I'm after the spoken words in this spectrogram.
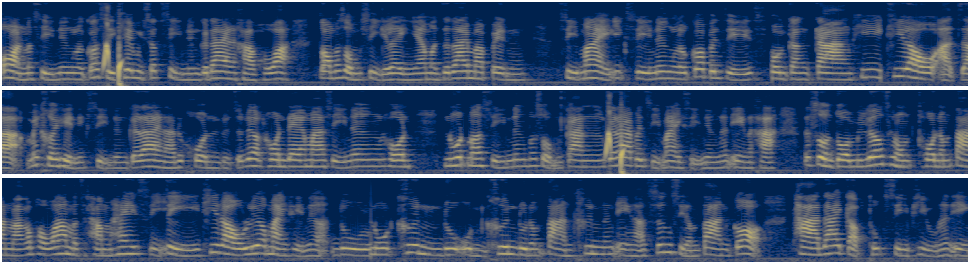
อ่อนมาสีหนึ่งแล้วก็สีเข้มอีกสักสีหนึ่งก็ได้นะคะ เพราะว่าตอนผสมสีอะไรอย่างเงี้ยมันจะได้มาเป็น สีใหม่อีกสีหนึ่งแล้วก็เป็นสีโทนกลางๆที่ที่เราอาจจะไม่เคยเห็นอีกสีหนึ่งก็ได้นะทุกคนหรือจะเลือกโทนแดงมาสีหนึ่งโทนนูดมาสีหนึ่งผสมกันก็ได้เป็นสีใหม่อีกสีหนึ่งนั่นเองนะคะแต่ส่วนตัวมีเลือกโทนน้ำตาลมาก็เพราะว่ามันจะทำให้สีสีที่เราเลือกมาอีกสีเนี่ยดูนูดขึ้น ดูอุ่นขึ้น ดูน้ำตาลขึ้นนั่นเองค่ะซึ่งสีน้ำตาลก็ทาได้กับทุกสีผิวนั่นเอง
